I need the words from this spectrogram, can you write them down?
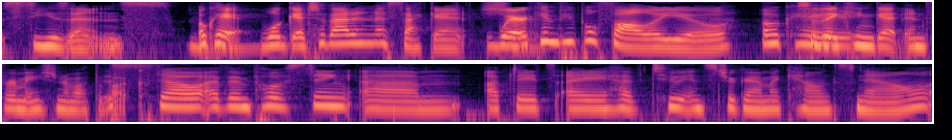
seasons. Okay, we'll get to that in a second. Where can people follow you Okay. so they can get information about the book? So I've been posting um, updates. I have two Instagram accounts now,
